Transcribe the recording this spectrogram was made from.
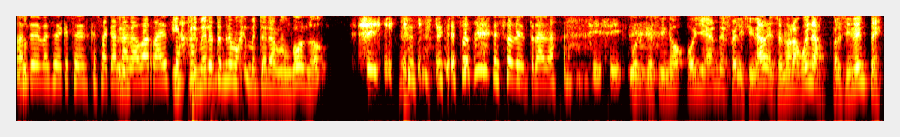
Antes va a ser que tienes que sacar la gabarra esa. Y primero tendremos que meter algún gol, ¿no? Sí. eso, eso de entrada. Sí, sí. Porque si no, oye, Ander, felicidades, enhorabuena, presidente.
